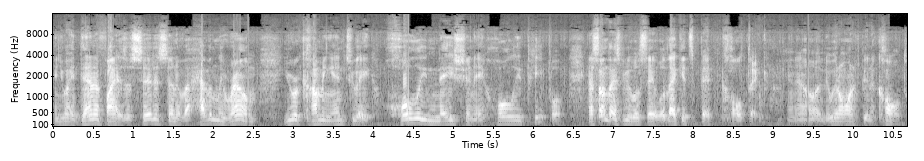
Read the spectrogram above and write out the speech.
and you identify as a citizen of a heavenly realm you are coming into a holy nation a holy people. Now sometimes people say well that gets a bit cultic you know we don't want to be in a cult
